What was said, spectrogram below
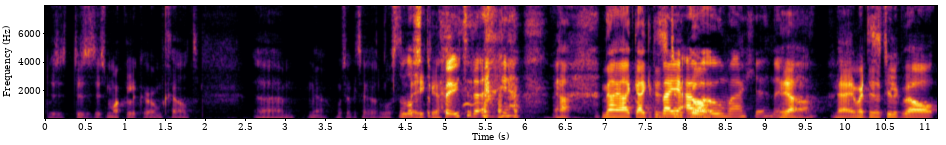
Dus, dus het is makkelijker om geld... ehm, ja, hoe zou ik het zeggen? Los te Los te peuteren. ja. Ja, nou ja, kijk, het is Bij je natuurlijk oude wel... omaatje. Nee, ja, nee, maar het is natuurlijk wel...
